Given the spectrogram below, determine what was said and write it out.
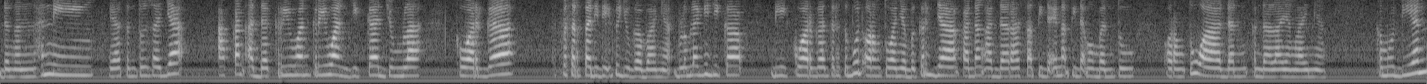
dengan hening ya. Tentu saja akan ada keriuhan-keriuhan jika jumlah keluarga peserta didik itu juga banyak. Belum lagi jika di keluarga tersebut orang tuanya bekerja kadang ada rasa tidak enak tidak membantu orang tua dan kendala yang lainnya. Kemudian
